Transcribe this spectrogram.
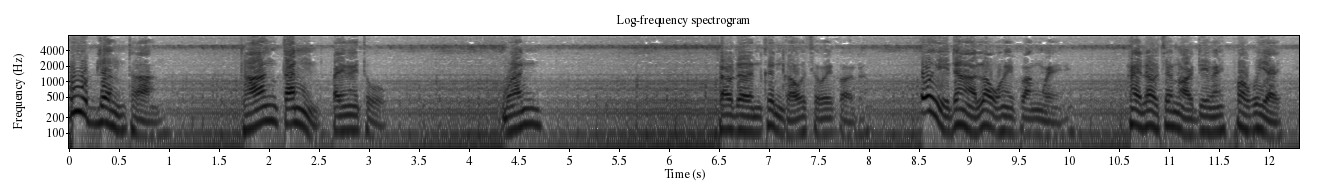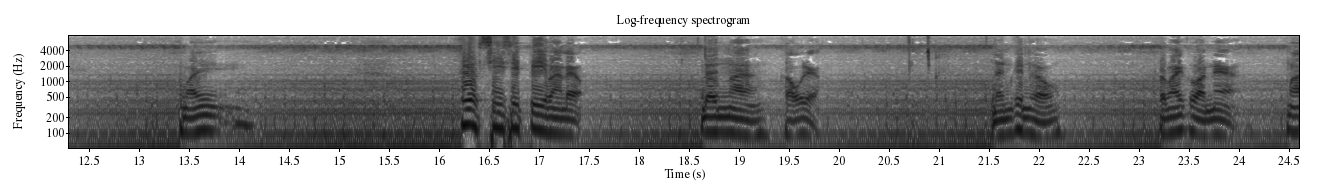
พูดเรื่องทาง ทางตันไปไม่ถูกเหมือน เราเดินขึ้นเขาสวยก่อนโอ้ยน่าเล่าให้ฟังไว้ให้เล่าสักหน่อยดีไหมพ่อผู้ใหญ่ไว้เกือบสี่สิบปีมาแล้ว เดินมาเขาเดี่ยเดินขึ้นเขาสมัยก่อนเนี่ย มา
